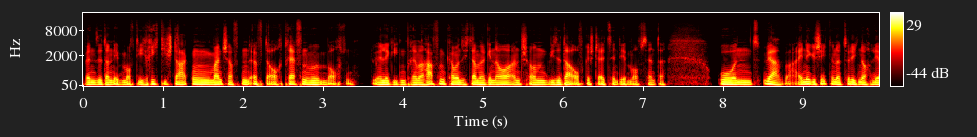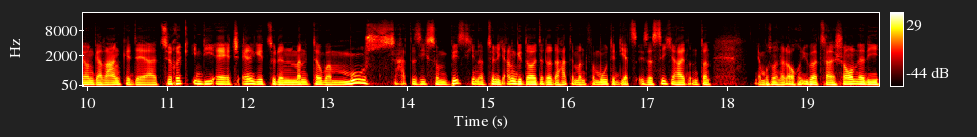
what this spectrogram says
wenn sie dann eben auf die richtig starken Mannschaften öfter auch treffen, auch Duelle gegen Bremerhaven, kann man sich da mal genauer anschauen, wie sie da aufgestellt sind, eben auf Center. Und ja, eine Geschichte natürlich noch Leon Gawanke, der zurück in die AHL geht zu den Manitoba Moose, hatte sich so ein bisschen natürlich angedeutet oder hatte man vermutet, jetzt ist es Sicherheit und dann ja, muss man halt auch in Überzahl schauen. Die,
